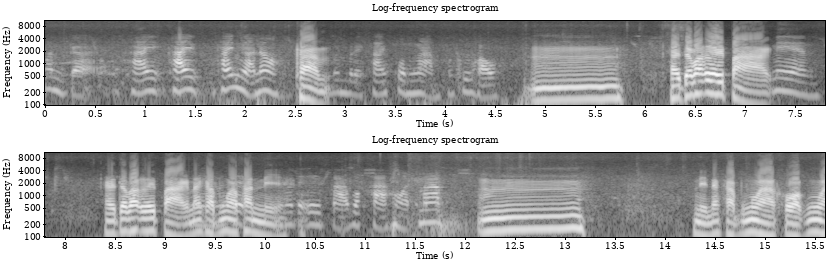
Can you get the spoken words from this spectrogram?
มันก็ขายขายขายเหนือเนาะครับมันบ่ได้ขายความงามก็คือเขา อืมให้แต่ว่าเอ่ยปากแม่น ให้แต่ว่าเอ่ยปากนะครับว่าพันธุ์นี่มันจะเอ้ยปลาบ่ขาหอดมากอืมนี่นะครับงัวขอกงัว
